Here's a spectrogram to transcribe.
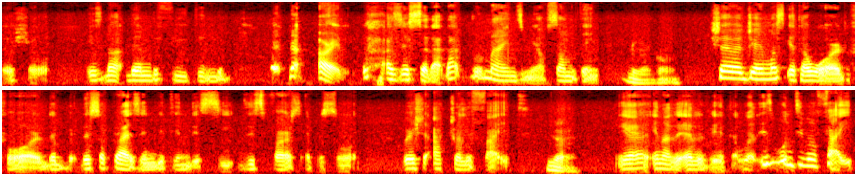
the show is not them defeating the. That, all right, as you said that, that reminds me of something. Yeah, go on. Sarah Jane must get a award for the the surprising bit in this this first episode, where she actually fight. Yeah, yeah, in the elevator. Well, it won't even fight.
